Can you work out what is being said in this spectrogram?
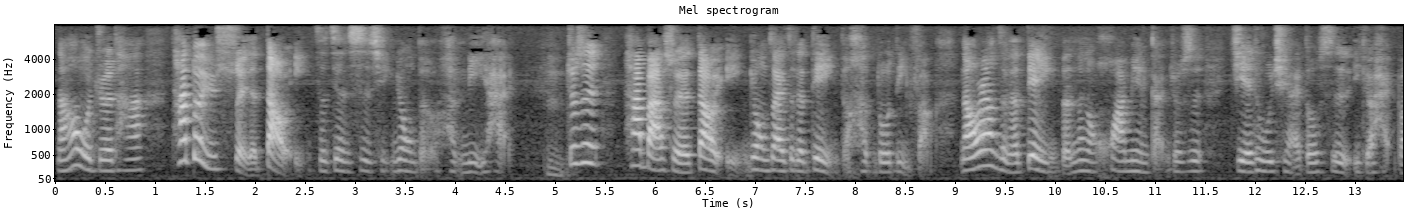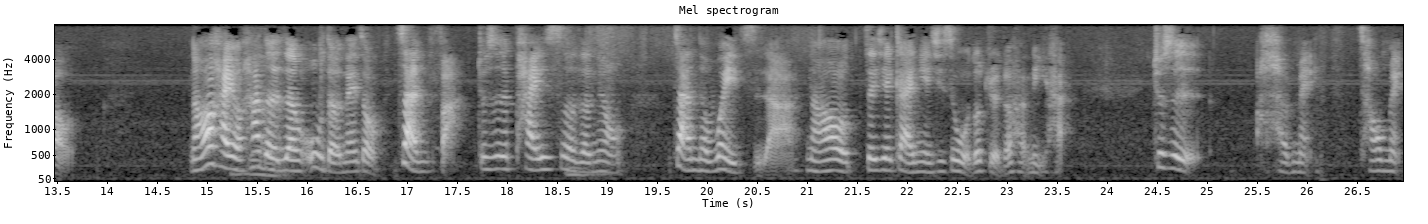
然后我觉得他他对于水的倒影这件事情用的很厉害，就是他把水的倒影用在这个电影的很多地方，然后让整个电影的那种画面感就是截图起来都是一个海报。然后还有他的人物的那种站法，就是拍摄的那种站的位置啊，然后这些概念，其实我都觉得很厉害，就是很美，超美，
